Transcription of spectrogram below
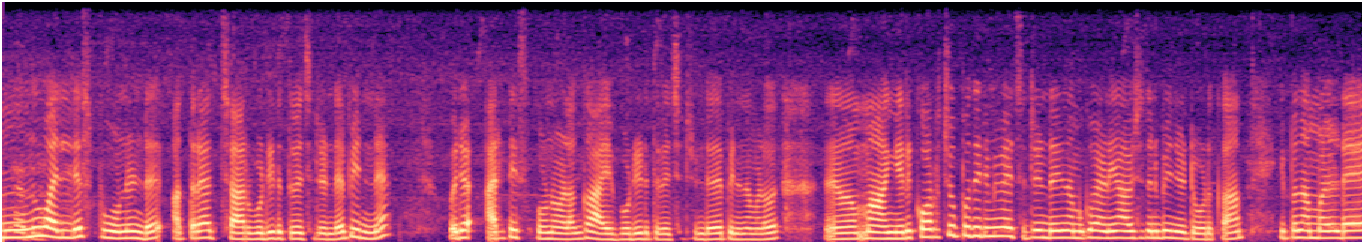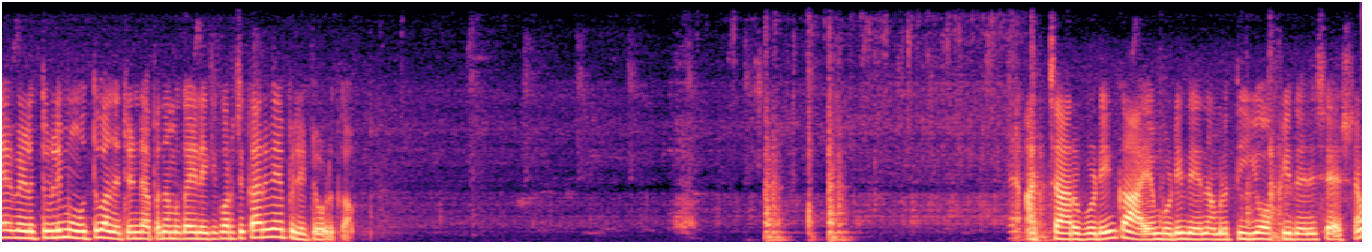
മൂന്ന് വലിയ സ്പൂണുണ്ട് അത്ര അച്ചാർ പൊടി എടുത്ത് വെച്ചിട്ടുണ്ട്. പിന്നെ ഒരു അര ടീസ്പൂണോളം കായപ്പൊടി എടുത്ത് വെച്ചിട്ടുണ്ട്. പിന്നെ നമ്മൾ മാങ്ങയിൽ കുറച്ച് ഉപ്പ് തിരുമ്മി വെച്ചിട്ടുണ്ട്. നമുക്ക് വേണമെങ്കിൽ ആവശ്യത്തിന് പിന്നെ ഇട്ട് കൊടുക്കാം. ഇപ്പം നമ്മളുടെ വെളുത്തുള്ളി മൂത്ത് വന്നിട്ടുണ്ട്. അപ്പം നമുക്ക് അതിലേക്ക് കുറച്ച് കറിവേപ്പില ഇട്ട് കൊടുക്കാം. അച്ചാർ പൊടിയും കായം പൊടിയും ദേ നമ്മൾ തീ ഓഫ് ചെയ്തതിന് ശേഷം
